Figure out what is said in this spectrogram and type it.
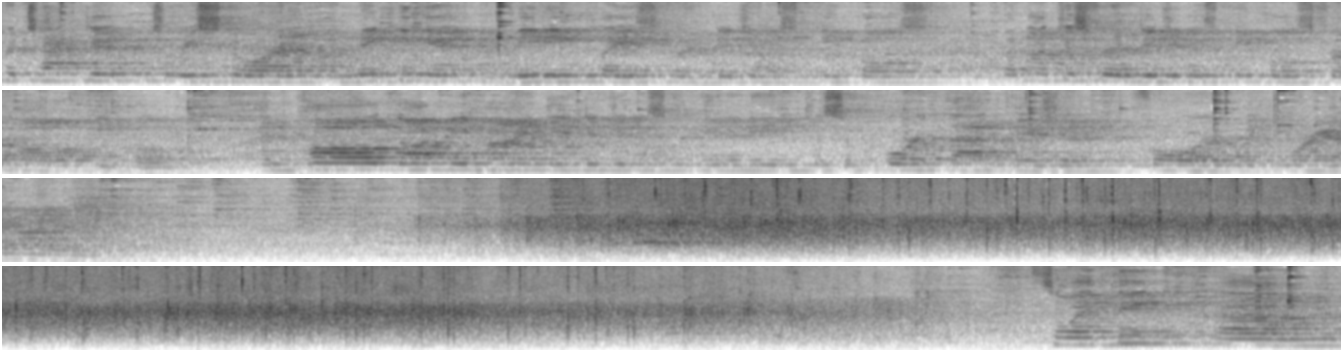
protect it, to restore it, and making it a meeting place for Indigenous peoples, but not just for Indigenous peoples, for all people. And Paul got behind the Indigenous community to support that vision for Victoria Island. So I think um,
